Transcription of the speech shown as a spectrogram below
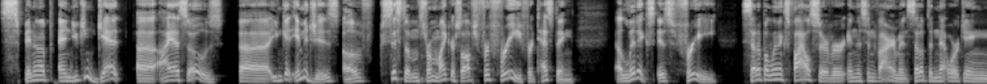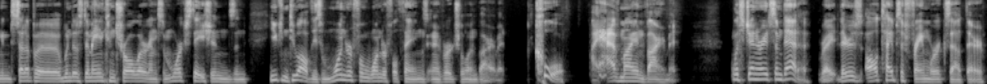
spin up, and you can get uh, ISOs. Uh, you can get images of systems from Microsoft for free for testing. Uh, Linux is free set up a Linux file server in this environment, set up the networking, set up a Windows domain controller and some workstations. And you can do all these wonderful, wonderful things in a virtual environment. Cool. I have my environment. Let's generate some data, right? There's all types of frameworks out there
